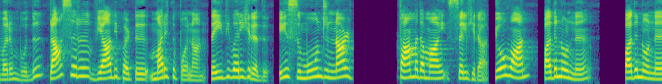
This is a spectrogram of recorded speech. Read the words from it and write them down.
வரும்போது லாசரு வியாதிப்பட்டு மறித்து போனான். செய்தி வருகிறது. இயேசு மூன்று நாள் தாமதமாய் செல்கிறார். யோவான் பதினொன்னு பதினொன்னு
